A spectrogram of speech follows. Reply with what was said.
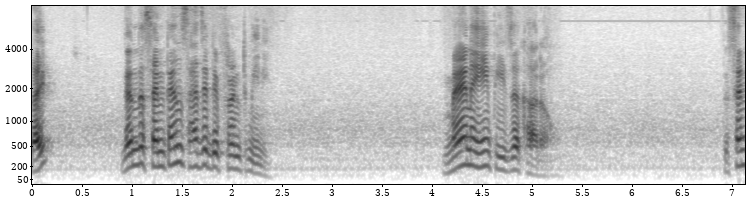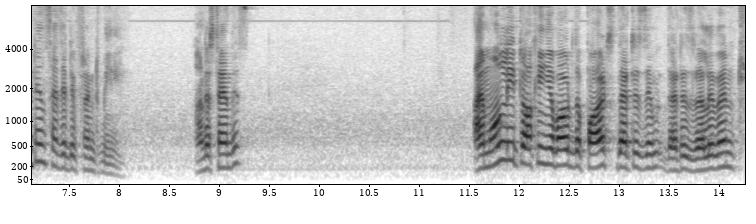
right then the sentence has a different meaning मैं नहीं पिज्जा खा रहा हूं the sentence has a different meaning understand this i'm only talking about the parts that is that is relevant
